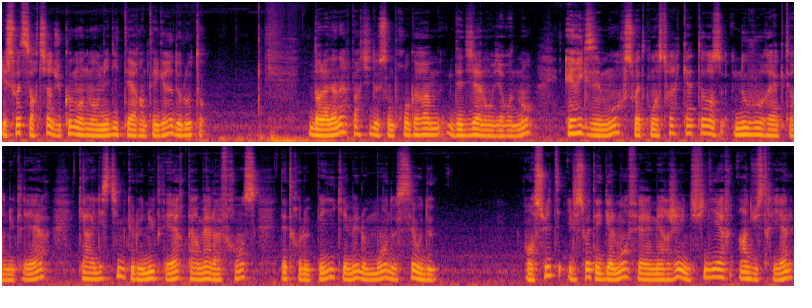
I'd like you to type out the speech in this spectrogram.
il souhaite sortir du commandement militaire intégré de l'OTAN. Dans la dernière partie de son programme dédié à l'environnement, Éric Zemmour souhaite construire 14 nouveaux réacteurs nucléaires car il estime que le nucléaire permet à la France d'être le pays qui émet le moins de CO2. Ensuite, il souhaite également faire émerger une filière industrielle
